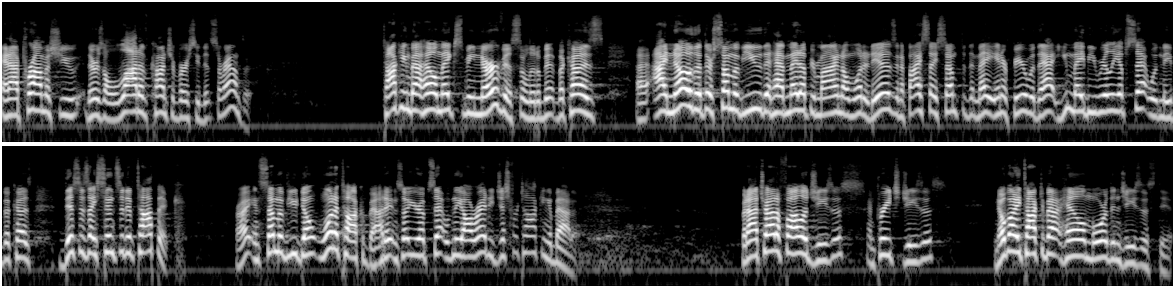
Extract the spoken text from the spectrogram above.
and I promise you, there's a lot of controversy that surrounds it. Talking about hell makes me nervous a little bit because uh, I know that there's some of you that have made up your mind on what it is, and if I say something that may interfere with that, you may be really upset with me because this is a sensitive topic right? And some of you don't want to talk about it, and so you're upset with me already just for talking about it. But I try to follow Jesus and preach Jesus. Nobody talked about hell more than Jesus did.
